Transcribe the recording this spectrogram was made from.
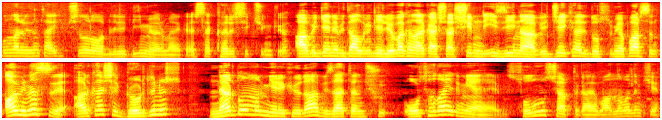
Bunlar bizim takipçiler olabilir bilmiyorum arkadaşlar. Karışık çünkü. Abi gene bir dalga geliyor. Bakın arkadaşlar şimdi izleyin abi. Jake hadi dostum yaparsın. Abi nasıl? Arkadaşlar gördünüz. Nerede olmam gerekiyordu abi zaten şu ortadaydım yani. Solumuz çarptı galiba anlamadım ki.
